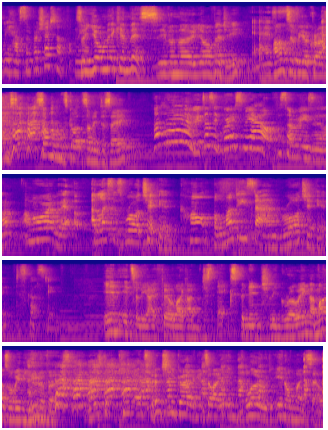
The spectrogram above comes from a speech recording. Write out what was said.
we have some bruschetta. on So end. you're making this, even though you're veggie? Yes. Answer for your crimes. Someone's got something to say. I don't know, it doesn't gross me out for some reason. I'm, I'm alright with it, unless it's raw chicken. Can't bloody stand raw chicken. Disgusting. In Italy, I feel like I'm just exponentially growing. I might as well be the universe. I'm just gonna keep exponentially growing until I implode in on myself.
